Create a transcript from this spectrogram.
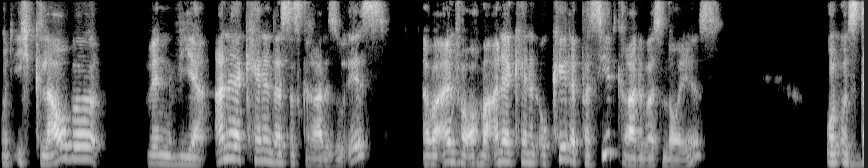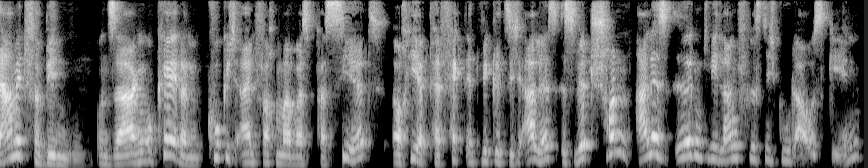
Und ich glaube, wenn wir anerkennen, dass das gerade so ist, aber einfach auch mal anerkennen, okay, da passiert gerade was Neues und uns damit verbinden und sagen, okay, dann gucke ich einfach mal, was passiert. Auch hier, perfekt entwickelt sich alles. Es wird schon alles irgendwie langfristig gut ausgehen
